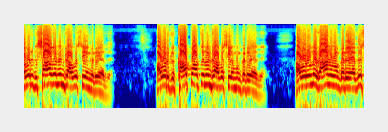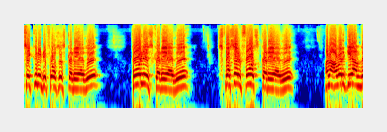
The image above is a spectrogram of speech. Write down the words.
அவருக்கு சாகணுன்ற அவசியம் கிடையாது. அவருக்கு காப்பாற்றணுன்ற அவசியமும் கிடையாது. அவர் ஒன்றும் ராணுவம் கிடையாது செக்யூரிட்டி ஃபோர்ஸஸ் கிடையாது போலீஸ் கிடையாது ஸ்பெஷல் ஃபோர்ஸ் கிடையாது. ஆனால் அவருக்கே அந்த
